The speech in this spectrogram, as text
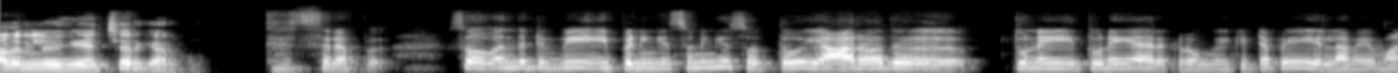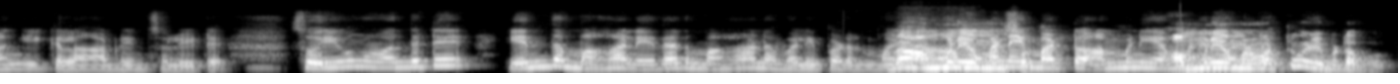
அதுல நீங்க எச்சரிக்கையா இருக்கும் சிறப்பு. சோ வந்துட்டு வீ இப்ப நீங்க சொன்னீங்க சொத்து யாராவது துணை துணையா இருக்கிறவங்க கிட்ட போய் எல்லாமே வாங்கிக்கலாம் அப்படின்னு சொல்லிட்டு. சோ இவங்க வந்துட்டு எந்த மகான் ஏதாவது மகானை வழிபடணுமா? அம்மனி. மட்டும் அம்மனி அம்மனி அம்மன் மட்டும்? வழிபட்டா போதும்.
